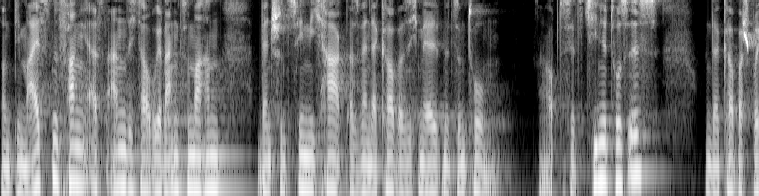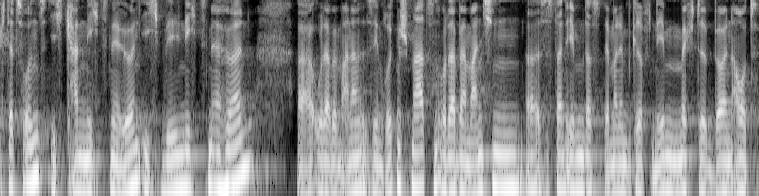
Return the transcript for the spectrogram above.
Und die meisten fangen erst an, sich darüber Gedanken zu machen, wenn schon ziemlich hakt, also wenn der Körper sich meldet mit Symptomen. Ob das jetzt Tinnitus ist und der Körper spricht ja zu uns, ich kann nichts mehr hören, ich will nichts mehr hören. Äh, oder beim anderen ist es eben Rückenschmerzen oder bei manchen äh, ist es dann eben das, wenn man den Begriff nehmen möchte, Burnout.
